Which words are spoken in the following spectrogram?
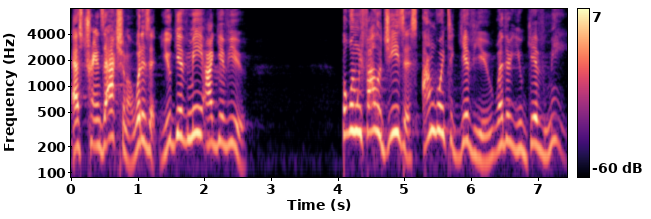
as transactional. What is it? You give me, I give you. But when we follow Jesus, I'm going to give you whether you give me.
